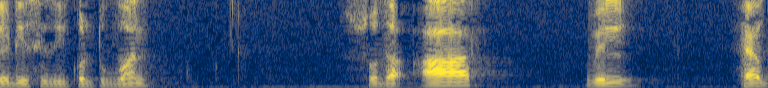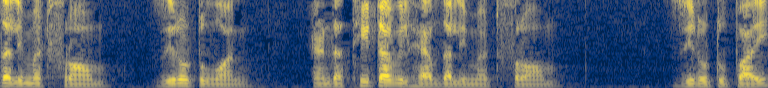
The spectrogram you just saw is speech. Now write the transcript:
radius is equal to one so the r will have the limit from zero to one and the theta will have the limit from zero to pi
